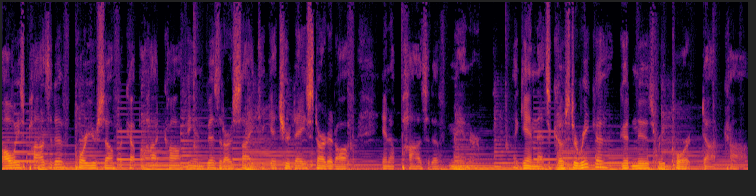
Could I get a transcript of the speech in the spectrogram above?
Always positive. Pour yourself a cup of hot coffee and visit our site to get your day started off in a positive manner. Again, that's Costa Rica Good News Report.com.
